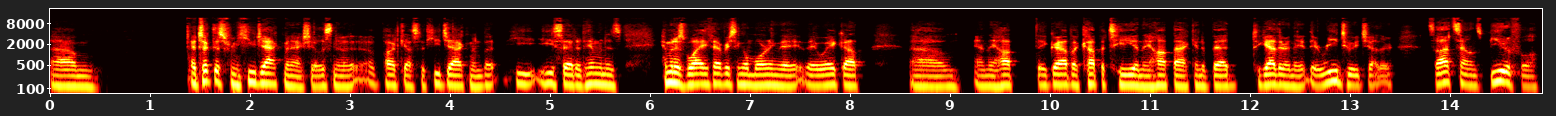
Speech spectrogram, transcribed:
um, I took this from Hugh Jackman. Actually, I listened to a podcast with Hugh Jackman, but he he said that him and his him and his wife every single morning they they wake up um, and they hop they grab a cup of tea and they hop back into bed together and they, they read to each other. So that sounds beautiful.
